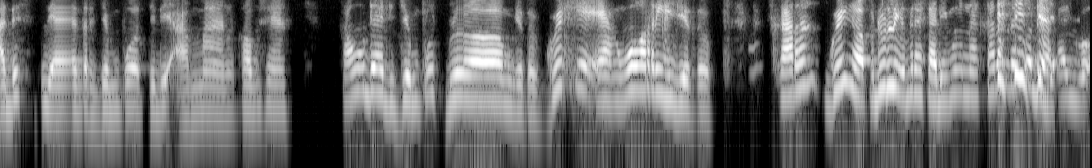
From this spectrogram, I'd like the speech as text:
Adis diantar jemput, jadi aman. Kalau misalnya, "Kamu udah dijemput belum?" Gitu, gue kayak yang worry gitu. Sekarang gue nggak peduli mereka di mana, karena mereka udah Iya. jago,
